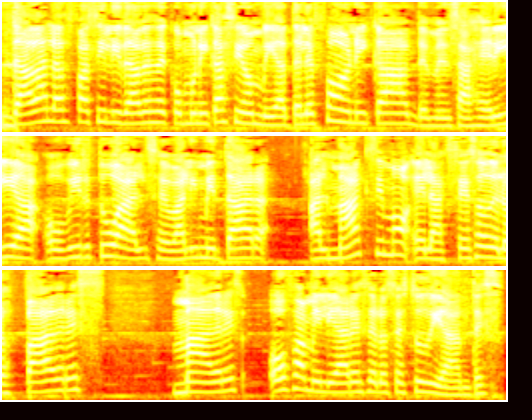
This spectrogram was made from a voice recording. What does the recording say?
Dadas las facilidades de comunicación vía telefónica, de mensajería o virtual, se va a limitar al máximo el acceso de los padres, madres o familiares de los estudiantes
